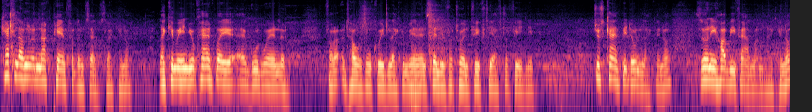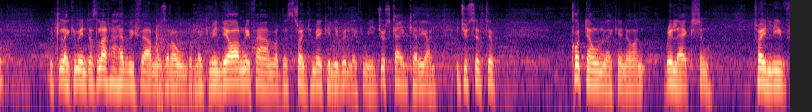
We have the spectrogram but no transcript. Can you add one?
cattle are not paying for themselves, like, you know. Like, I mean, you can't buy a good one for a thousand quid, like, I mean, and sell him for twelve fifty after feeding him. Just can't be done, like, you know. It's only hobby farming, like, you know. But, like, I mean, there's a lot of hobby farmers around, but, like, I mean, the ordinary farmer that's trying to make a living, like, I mean, just can't carry on. You just have to cut down, like, you know, and relax and try and leave.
